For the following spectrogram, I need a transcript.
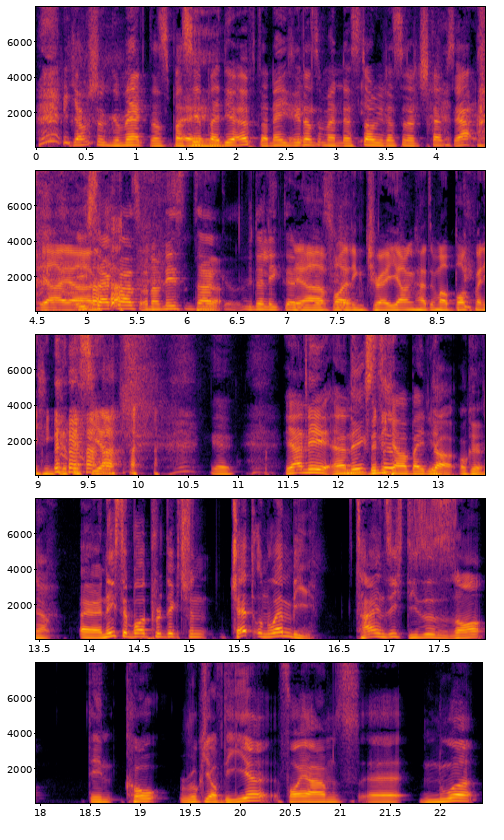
Ich habe schon gemerkt, das passiert Ey. bei dir öfter. Ne? Ich sehe das immer in der Story, dass du dann schreibst, ja, Ja, ja. ich sag was und am nächsten Tag widerlegt er Ja, das vor allen. Dingen Trey Young hat immer Bock, wenn ich ihn kritisiere. Ja, ja nee, ähm, bin ich aber bei dir. Ja, okay. Ja. Äh, nächste Board Prediction. Chet und Wemby teilen sich diese Saison den Co-Rookie of the Year. Vorher haben es äh, nur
